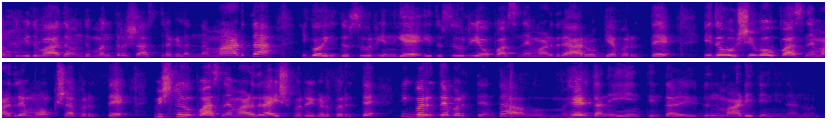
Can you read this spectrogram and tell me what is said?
ಒಂದು ವಿಧವಾದ ಒಂದು ಮಂತ್ರಶಾಸ್ತ್ರಗಳನ್ನ ಮಾಡ್ತಾ ಈಗ ಇದು ಸೂರ್ಯನಿಗೆ, ಇದು ಸೂರ್ಯ ಉಪಾಸನೆ ಮಾಡಿದ್ರೆ ಆರೋಗ್ಯ ಬರುತ್ತೆ, ಇದು ಶಿವ ಉಪಾಸನೆ ಮಾಡಿದ್ರೆ ಮೋಕ್ಷ ಬರುತ್ತೆ, ವಿಷ್ಣು ಉಪಾಸನೆ ಮಾಡಿದ್ರೆ ಐಶ್ವರ್ಯಗಳು ಬರುತ್ತೆ ಈಗ ಬರುತ್ತೆ ಬರುತ್ತೆ ಅಂತ ಹೇಳ್ತಾನೆ ಇಂತಿಂತ ಇದನ್ನು ಮಾಡಿದ್ದೀನಿ ನಾನು ಅಂತ.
